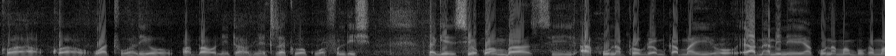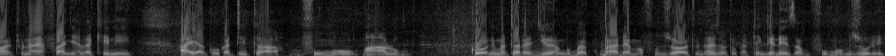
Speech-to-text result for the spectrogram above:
kwa, kwa watu walio ambao nitatakiwa kuwafundisha, lakini sio kwamba si, hakuna program kama hiyo amini, hakuna mambo kama tunayafanya, lakini hayako katika mfumo maalum. Kwa hiyo ni matarajio yangu baada ya mafunzo hayo tunaweza tukatengeneza mfumo mzuri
